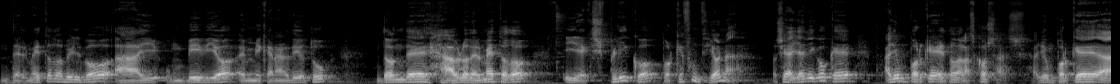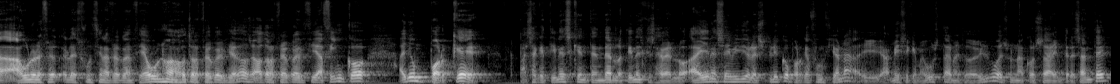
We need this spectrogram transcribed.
Del método Bilbo hay un vídeo en mi canal de YouTube donde hablo del método y explico por qué funciona. O sea, ya digo que hay un porqué de todas las cosas. Hay un porqué, a uno les funciona frecuencia 1, a otro frecuencia 2, a otro frecuencia 5. Hay un porqué. Pasa que tienes que entenderlo, tienes que saberlo. Ahí en ese vídeo le explico por qué funciona y a mí sí que me gusta el método Bilbo, es una cosa interesante.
